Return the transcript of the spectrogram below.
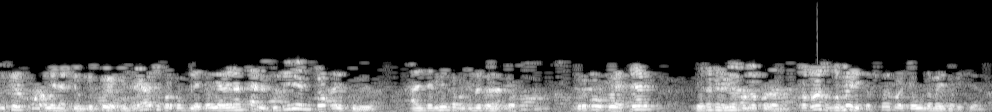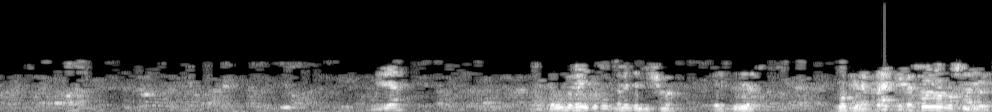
hicieron una buena acción que fue entregarse por completo y adelantar el cumplimiento al estudio, al entendimiento por completo de las cosas. Pero ¿cómo puede ser que los hayan vivido con dos coronas? Dos coronas son dos méritos. ¿Cuál fue el segundo mérito que hicieron? Bien. El segundo mérito fue justamente el Mishma, el estudiar. Porque la práctica solo no sirve.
